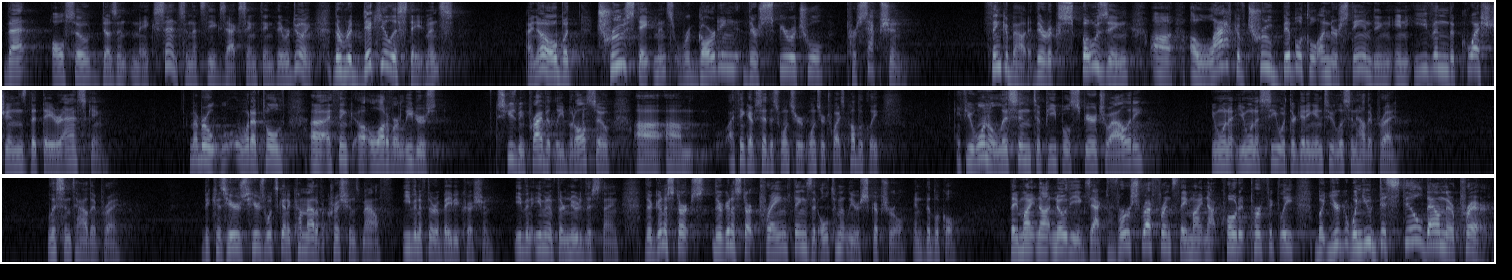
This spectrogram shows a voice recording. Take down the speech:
That also doesn't make sense. And that's the exact same thing they were doing. The ridiculous statements, I know, but true statements regarding their spiritual perception. Think about it. They're exposing uh, a lack of true biblical understanding in even the questions that they are asking. Remember what I've told, uh, I think, a lot of our leaders, excuse me, privately, but also, uh, um, I think I've said this once or, once or twice publicly. If you want to listen to people's spirituality, you want to, you want to see what they're getting into, listen how they pray. Listen to how they pray. Because here's, here's what's going to come out of a Christian's mouth, even if they're a baby Christian, even, even if they're new to this thing. They're going to start, they're going to start praying things that ultimately are scriptural and biblical. They might not know the exact verse reference, they might not quote it perfectly, but when you distill down their prayer,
